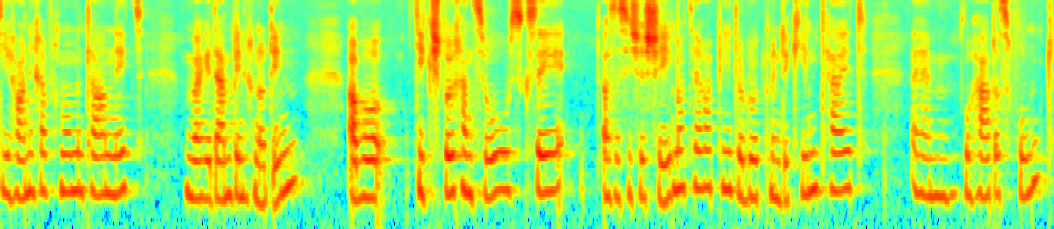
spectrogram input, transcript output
die habe ich einfach momentan nicht. Und wegen dem bin ich noch drin. Aber die Gespräche haben so ausgesehen, also es ist eine Schematherapie, da schaut man in der Kindheit, ähm, woher das kommt,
